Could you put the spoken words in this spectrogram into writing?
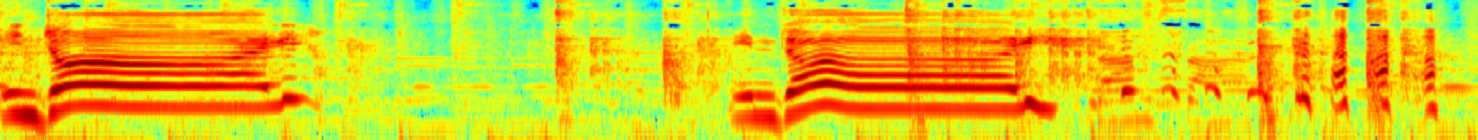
Enjoy! Enjoy!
